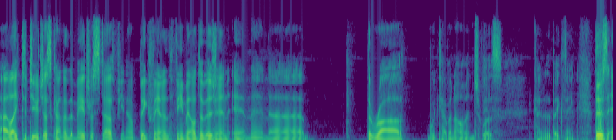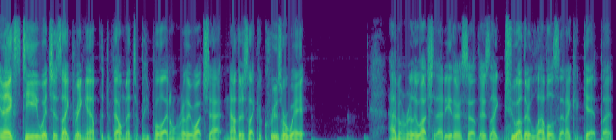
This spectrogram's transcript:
I like to do just kind of the major stuff. You know, big fan of the female division, and then uh, the Raw with Kevin Owens was kind of the big thing. There's NXT, which is like bringing up the development developmental people. I don't really watch that. Now there's like a cruiserweight. I haven't really watched that either. So there's like two other levels that I could get, but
